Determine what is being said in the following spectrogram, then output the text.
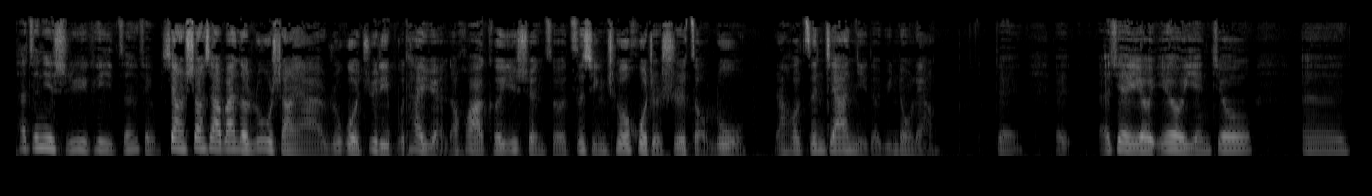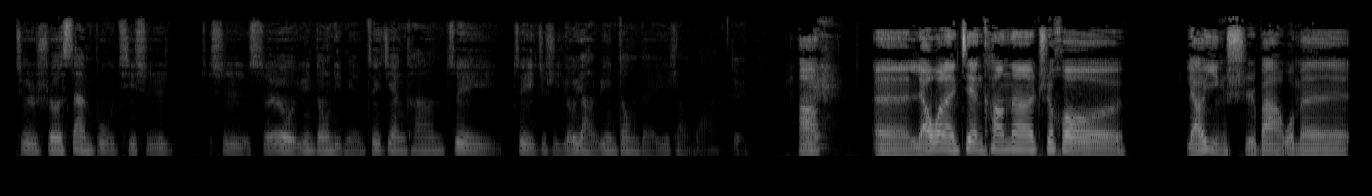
他增进食欲可以增肥。像上下班的路上呀，如果距离不太远的话，可以选择自行车或者是走路，然后增加你的运动量。对，呃，而且也有也有研究，嗯、就是说散步其实是所有运动里面最健康、最最就是有氧运动的一种啦。好，嗯，聊完了健康呢之后，聊饮食吧。我们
